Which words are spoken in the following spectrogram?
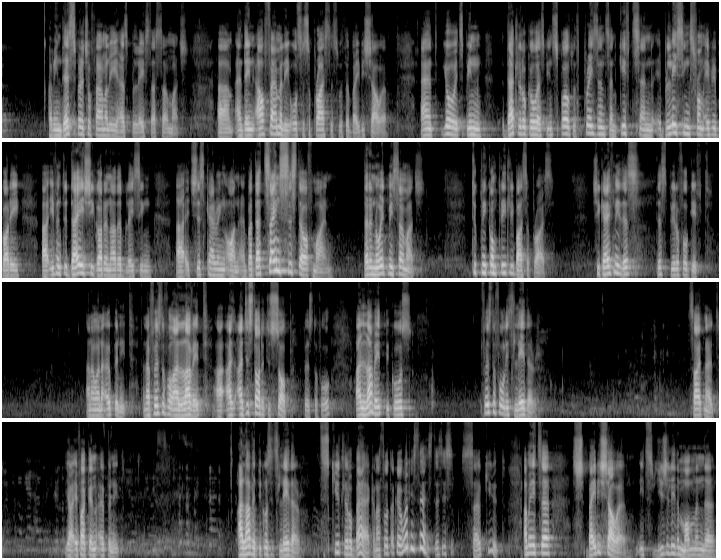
I mean, this spiritual family has blessed us so much. Um, and then our family also surprised us with a baby shower. And yo, it's been, that little girl has been spoiled with presents and gifts and blessings from everybody. Uh, even today, she got another blessing. Uh, it's just carrying on. But that same sister of mine that annoyed me so much took me completely by surprise. She gave me this, this beautiful gift and I want to open it. And I, first of all, I love it. I, I, I just started to sob, first of all. I love it because, first of all, it's leather. Side note. Yeah, if I can open it. I love it because it's leather. It's a cute little bag. And I thought, okay, what is this? This is so cute. I mean, it's a sh- baby shower. It's usually the mom and the,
